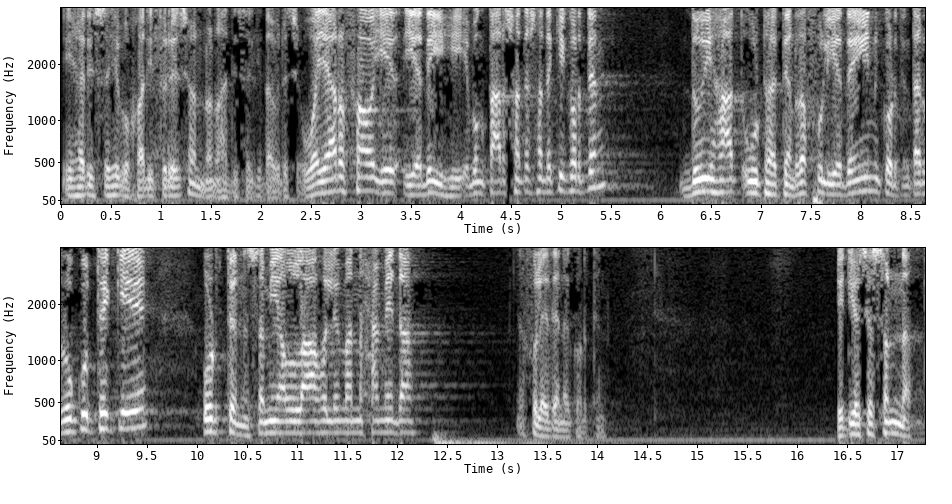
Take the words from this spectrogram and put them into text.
এই হাদিস সহি বুখারিতে রয়েছে অন্য হাদিসের কিতাবে রয়েছে। ওয়ারফা ইয়াদেহি এবং তার সাথে সাথে কি করতেন? দুই হাত উঠাতেন, রফুল ইয়াদাইন করতেন। তার রুকু থেকে উঠতেন সামি আল্লাহ হামেদা, রফুল ইয়াদাইন করতেন। এটি হচ্ছে সন্ন্যত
